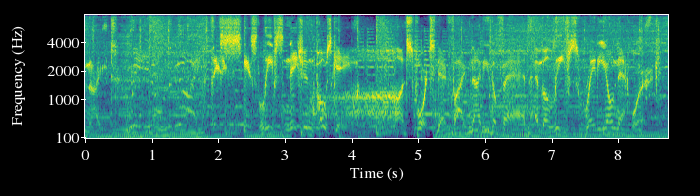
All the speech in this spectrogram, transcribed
night. This is Leafs Nation postgame on Sportsnet 590 The Fan and the Leafs Radio Network.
